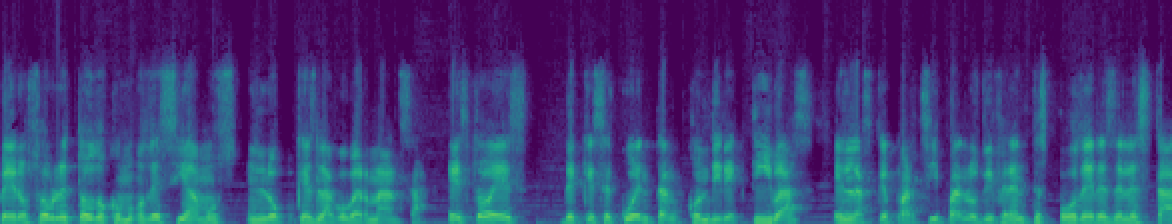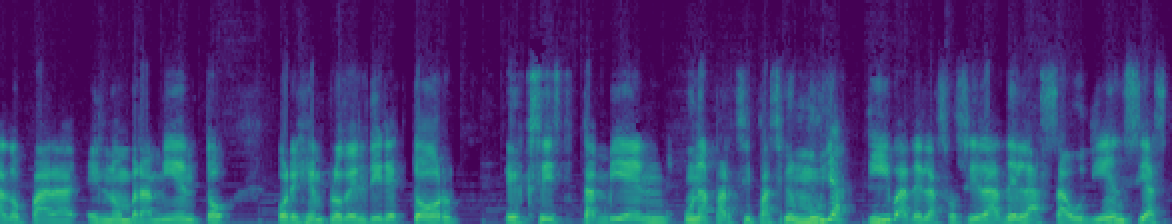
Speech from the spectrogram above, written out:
pero sobre todo, como decíamos, en lo que es la gobernanza. Esto es de que se cuentan con directivas en las que participan los diferentes poderes del Estado para el nombramiento, por ejemplo, del director, existe también una participación muy activa de la sociedad, de las audiencias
